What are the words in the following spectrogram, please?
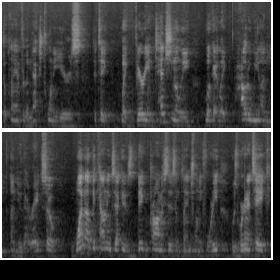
the plan for the next 20 years to take, like, very intentionally look at, like, how do we un, undo that, right? So one of the county executive's big promises in Plan 2040 was we're going to take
